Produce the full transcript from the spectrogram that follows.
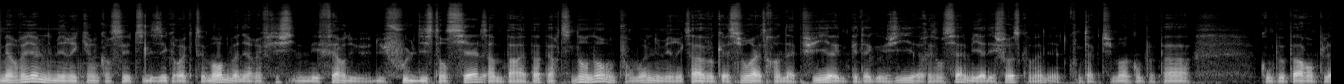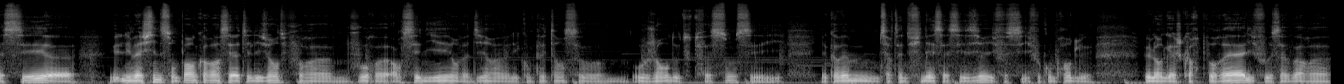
merveilleux, le numérique, hein, quand c'est utilisé correctement, de manière réfléchie. Mais faire du, du, full distanciel, ça me paraît pas pertinent. Non, pour moi, le numérique, ça a vocation à être un appui à une pédagogie euh, présentielle. Mais il y a des choses, quand même, il y a de contact humain qu'on peut pas qu'on peut pas remplacer. Euh, les machines ne sont pas encore assez intelligentes pour, euh, euh, enseigner, on va dire, les compétences aux, gens. De toute façon, il y a quand même une certaine finesse à saisir. Il faut, comprendre le, langage corporel, il faut savoir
